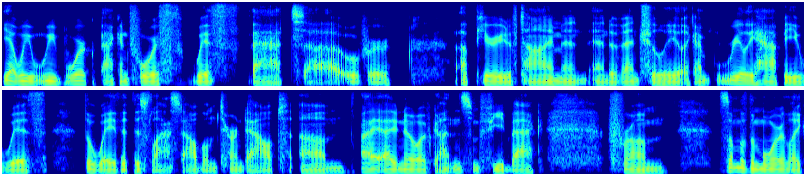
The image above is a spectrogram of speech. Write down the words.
yeah, we we work back and forth with that uh, over a period of time, and and eventually, like I'm really happy with the way that this last album turned out. Um, I, I know I've gotten some feedback from some of the more like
